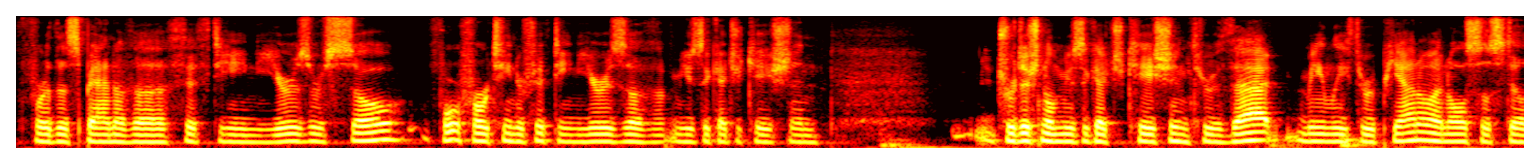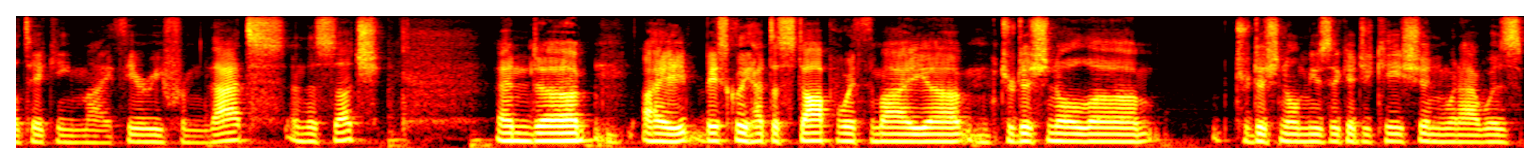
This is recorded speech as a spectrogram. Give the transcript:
for the span of uh, 15 years or so, for 14 or 15 years of music education, traditional music education through that, mainly through piano, and also still taking my theory from that and the such and uh, I basically had to stop with my uh, traditional uh, traditional music education when I was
